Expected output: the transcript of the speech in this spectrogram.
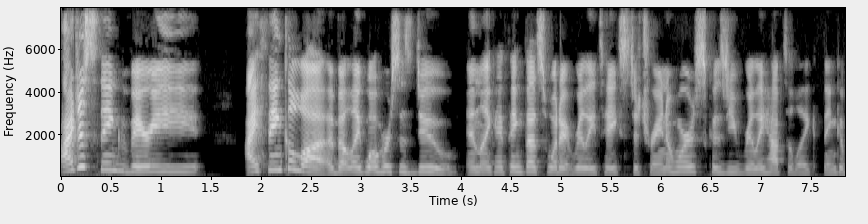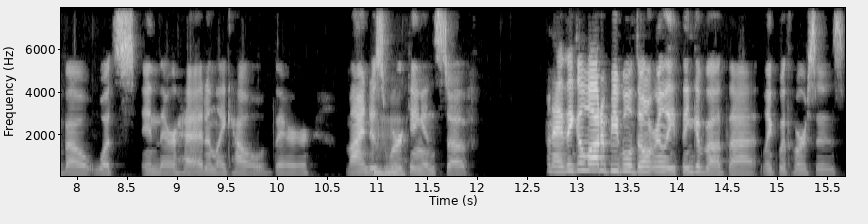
i just think very i think a lot about like what horses do and like i think that's what it really takes to train a horse because you really have to like think about what's in their head and like how their mind is Mhm. working and stuff and i think a lot of people don't really think about that like with horses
